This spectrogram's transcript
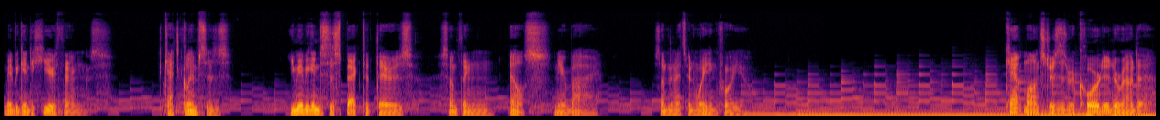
may begin to hear things, to catch glimpses. You may begin to suspect that there's something else nearby, something that's been waiting for you. Camp Monsters is recorded around a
